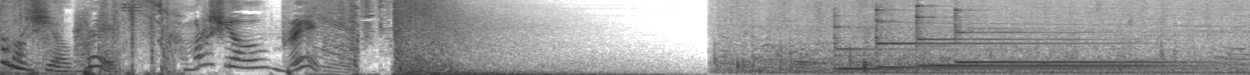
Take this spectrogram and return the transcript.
Commercial break. Commercial break.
